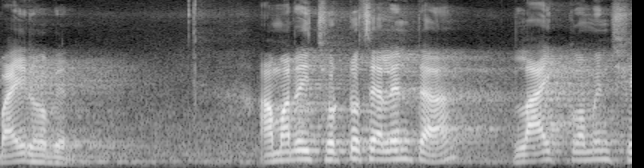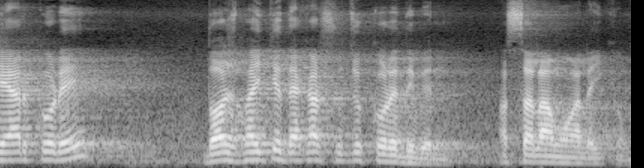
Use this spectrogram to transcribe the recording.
বাইর হবেন। আমার এই ছোট্ট চ্যানেলটা লাইক কমেন্ট শেয়ার করে দশ ভাইকে দেখার সুযোগ করে দেবেন। আসসালামু আলাইকুম।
